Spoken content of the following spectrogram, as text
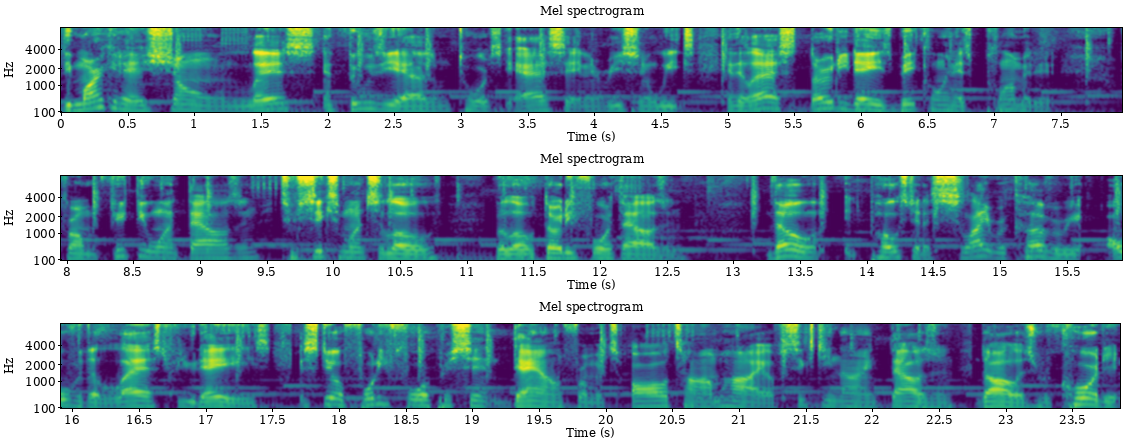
the market has shown less enthusiasm towards the asset in recent weeks. In the last 30 days, Bitcoin has plummeted from 51,000 to six months low below 34,000. Though it posted a slight recovery over the last few days, it's still 44% down from its all time high of $69,000 recorded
